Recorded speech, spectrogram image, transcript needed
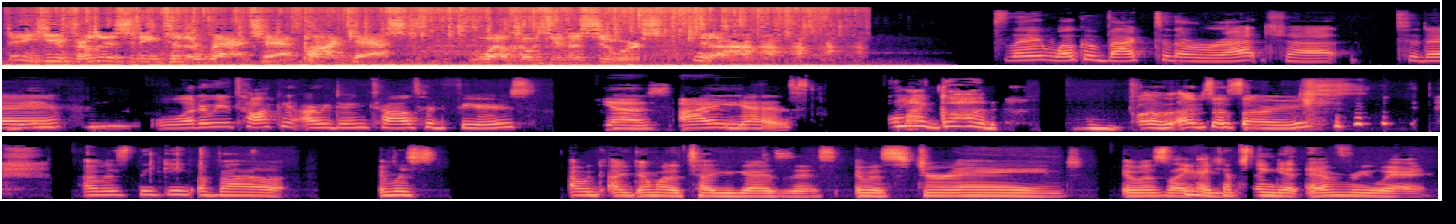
Thank you for listening to the Rat Chat podcast. Welcome to the sewers. Slay, welcome back to the Rat Chat. Today, what are we talking? Are we doing childhood fears? Yes, I. Yes. Oh my god. Oh, I'm so sorry. I was thinking about it was I would I, I want to tell you guys this. It was strange. It was like I Hmm. kept seeing it everywhere.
